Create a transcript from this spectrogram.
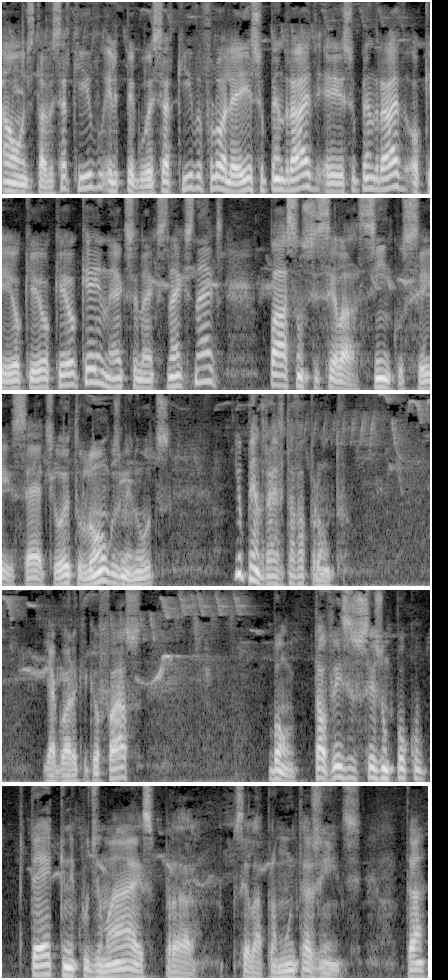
aonde estava esse arquivo. Ele pegou esse arquivo e falou: Olha, é esse o pendrive, é esse o pendrive. Ok, ok, ok, ok. Next, next, next, next. Passam-se, sei lá, 5, 6, 7, 8 longos minutos e o pendrive estava pronto. E agora o que, que eu faço? Bom, talvez isso seja um pouco técnico demais para, sei lá, para muita gente, tá?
